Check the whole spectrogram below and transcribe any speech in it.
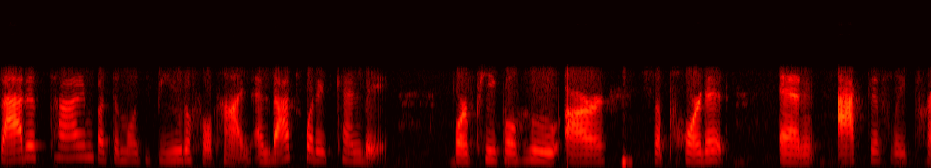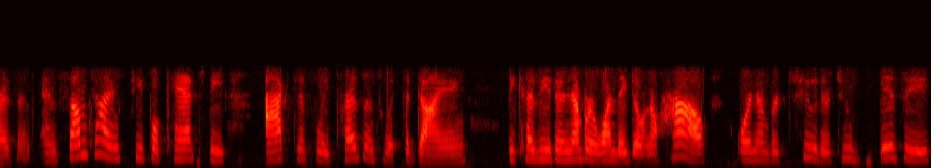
saddest time, but the most beautiful time. And that's what it can be for people who are supported and actively present. And sometimes people can't be actively present with the dying because either number one, they don't know how, or number two, they're too busy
